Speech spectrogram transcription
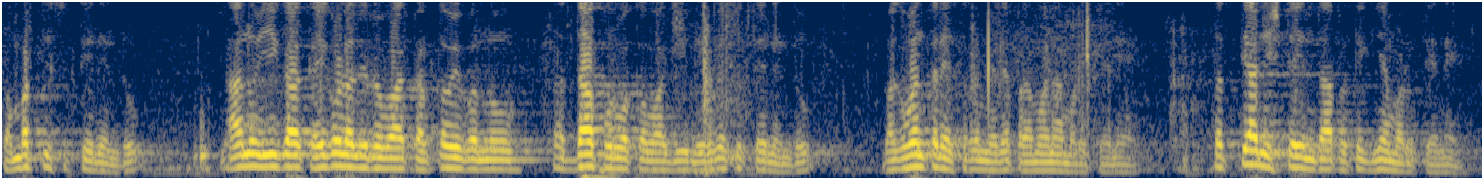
ಸಮರ್ಥಿಸುತ್ತೇನೆಂದು, ನಾನು ಈಗ ಕೈಗೊಳ್ಳಲಿರುವ ಕರ್ತವ್ಯವನ್ನು ಶ್ರದ್ಧಾಪೂರ್ವಕವಾಗಿ ನಿರ್ವಹಿಸುತ್ತೇನೆಂದು ಭಗವಂತನ ಹೆಸರ ಮೇಲೆ ಪ್ರಮಾಣ ಮಾಡುತ್ತೇನೆ. ಸತ್ಯನಿಷ್ಠೆಯಿಂದ ಪ್ರತಿಜ್ಞೆ ಮಾಡುತ್ತೇನೆ.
